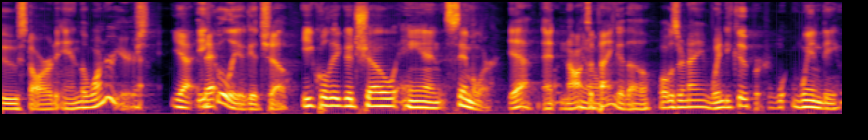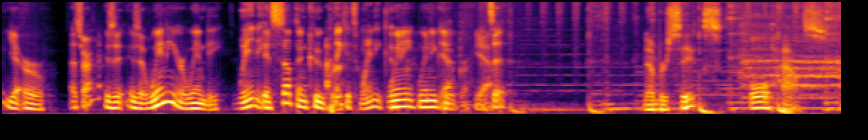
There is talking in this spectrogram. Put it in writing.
who starred in The Wonder Years. Yeah, that- Equally a good show. Equally a good show and similar. Yeah. And not You know. Topanga, though. What was her name? Wendy Cooper. W- Wendy, yeah, or That's right. is it is it Winnie or Wendy? Winnie. It's something Cooper. I think it's Winnie Cooper. Winnie Winnie Cooper. Yeah, That's it. Number 6. Full House.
